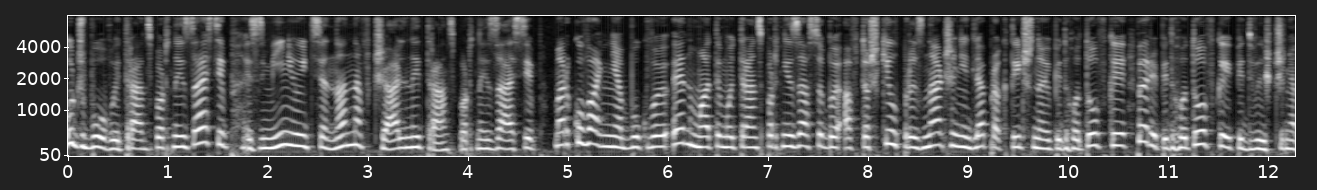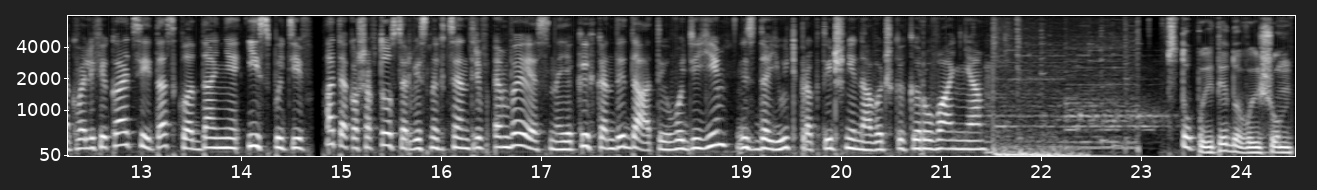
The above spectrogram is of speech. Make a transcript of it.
учбовий транспортний засіб змінюється на навчальний транспортний засіб. Маркування буквою Н матимуть транспортні засоби автошкіл, призначені для практичної підготовки, перепідготовки, підвищення кваліфікації та складання іспитів, а також автосервісних центрів МВС, на яких кандидати у водії здають практичні навички керування. Вступити до вишу.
